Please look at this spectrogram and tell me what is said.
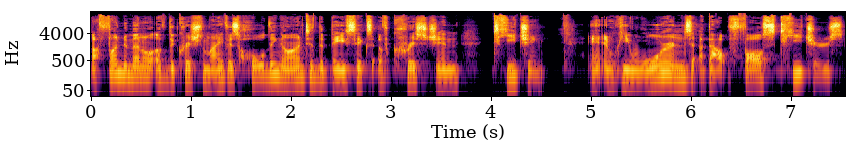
a fundamental of the Christian life is holding on to the basics of Christian teaching. And he warns about false teachers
